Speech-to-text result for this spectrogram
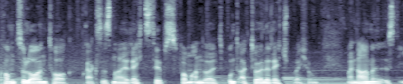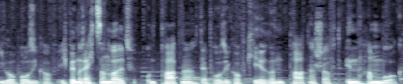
Willkommen zu Law Talk, praxisnahe Rechtstipps vom Anwalt und aktuelle Rechtsprechung. Mein Name ist Igor Posikow. Ich bin Rechtsanwalt und Partner der Posikow-Kehren Partnerschaft in Hamburg.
